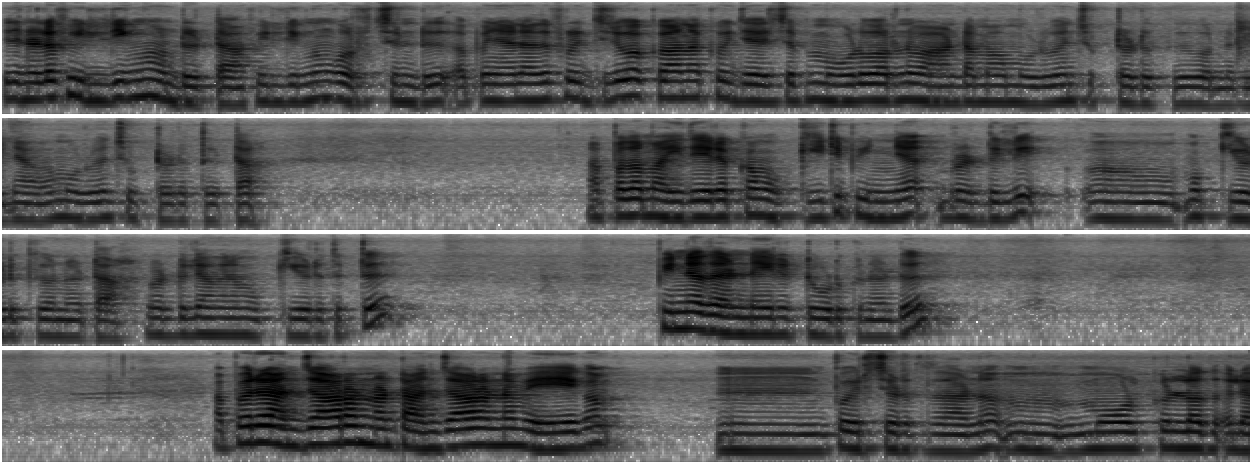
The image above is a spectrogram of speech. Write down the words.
ഇതിനുള്ള ഫില്ലിങ്ങും ഉണ്ട് കേട്ടോ. ഫില്ലിങ്ങും കുറച്ചുണ്ട്. അപ്പോൾ ഞാനത് ഫ്രിഡ്ജിൽ വെക്കാമെന്നൊക്കെ വിചാരിച്ചപ്പോൾ മോൾ പറഞ്ഞു മാവ് മുഴുവൻ ചുട്ടെടുക്കുക പറഞ്ഞു. പിന്നെ അവൻ മുഴുവൻ ചുട്ടെടുത്തിട്ടാ അപ്പോൾ അത് മൈദയിലൊക്കെ മുക്കിയിട്ട് പിന്നെ ബ്രെഡിൽ മുക്കിയെടുക്കുകയാണ് കേട്ടോ. ബ്രെഡിൽ അങ്ങനെ മുക്കിയെടുത്തിട്ട് പിന്നെ അത് എണ്ണയിലിട്ട് കൊടുക്കുന്നുണ്ട്. അപ്പോൾ ഒരു അഞ്ചാറെണ്ണം കേട്ടോ അഞ്ചാറെണ്ണം വേഗം പൊരിച്ചെടുത്തതാണ്. മോൾക്കുള്ളത് അല്ല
